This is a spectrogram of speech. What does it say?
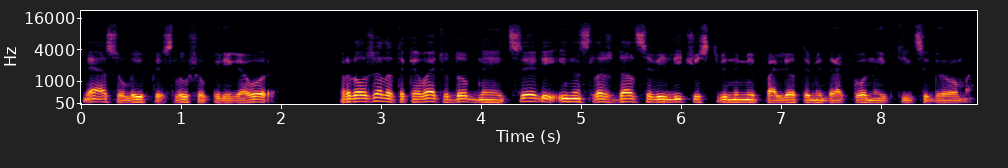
Я с улыбкой слушал переговоры, продолжал атаковать удобные цели и наслаждался величественными полетами дракона и птицы грома.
